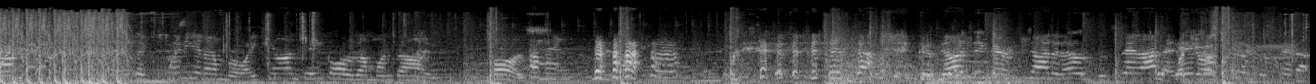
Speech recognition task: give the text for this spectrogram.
like 20 bro. I can't take all of them one time. Pause. Cause y'all think they're trying to that was the set I that What ain't y'all no set I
